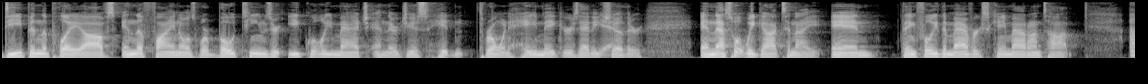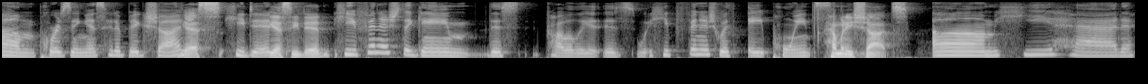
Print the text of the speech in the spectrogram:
deep in the playoffs, in the finals, where both teams are equally matched and they're just hitting, throwing haymakers at each Yeah. other. And that's what we got tonight. And thankfully, the Mavericks came out on top. Um, Porzingis hit a big shot. Yes. he did. Yes, he did. He finished the game. This probably is. He finished with eight points. How many shots? Um, he had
